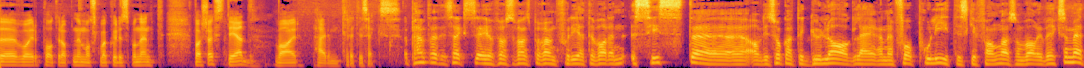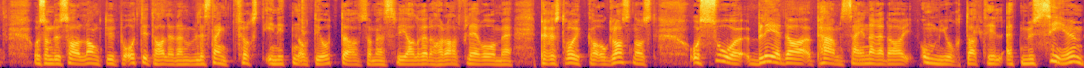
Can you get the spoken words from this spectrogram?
eh, vår påtroppende Moskva-korrespondent, hva slags sted var Perm 36? Perm 36 er jo først og fremst berømt fordi at det var den siste Eh, av de såkalte Gulag-leirene for politiske fanger som var i virksomhet. Og som du sa, langt ut på 80-tallet. Den ble stengt først i 1988, altså mens vi allerede hadde hatt flere år med perestrojka og glasnost. Og så ble da Perm seinere omgjort da til et museum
